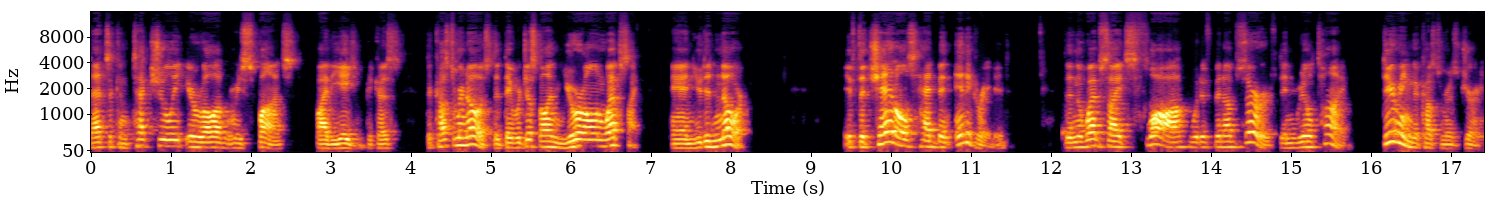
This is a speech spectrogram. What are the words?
That's a contextually irrelevant response by the agent because the customer knows that they were just on your own website and you didn't know her. If the channels had been integrated, then the website's flaw would have been observed in real time during the customer's journey.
